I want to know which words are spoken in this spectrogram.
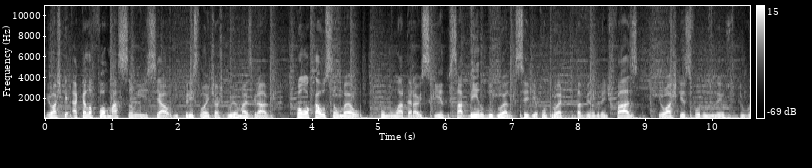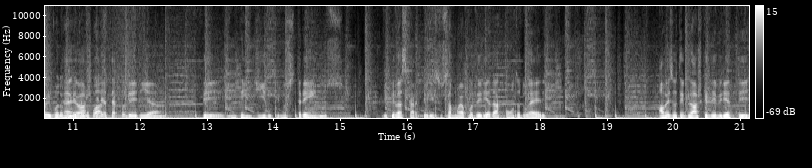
eu acho que aquela formação inicial, e principalmente acho que o erro mais grave, colocar o Samuel como um lateral esquerdo, sabendo do duelo que seria contra o Eric, que tá vivendo grande fase, eu acho que esses foram os erros que o Voivoda é, cometeu no clássico. Ele até poderia ter entendido que nos treinos e pelas características o Samuel poderia dar conta do Eric. Ao mesmo tempo, eu acho que ele deveria ter,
